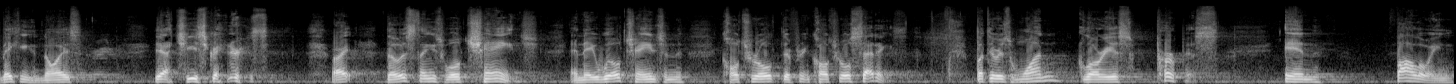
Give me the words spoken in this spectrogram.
making a noise. Yeah, cheese graters, right? Those things will change, and they will change in cultural, different cultural settings. But there is one glorious purpose in following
